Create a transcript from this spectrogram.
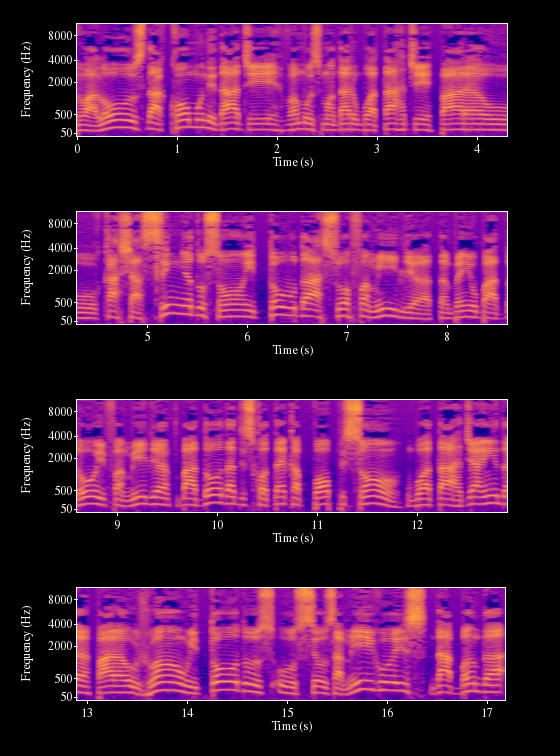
No Alôs da Comunidade, vamos mandar um boa tarde para o Cachacinha do Som e toda a sua família. Também o Badô e família, Badô da discoteca Pop Som. Boa tarde ainda para o João e todos os seus amigos da banda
